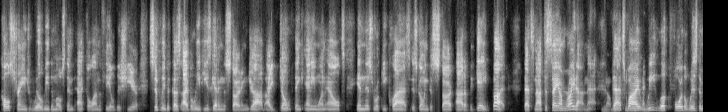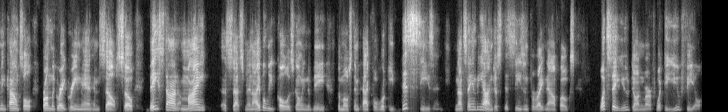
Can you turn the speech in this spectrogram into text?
Cole Strange will be the most impactful on the field this year, simply because I believe he's getting the starting job. I don't think anyone else in this rookie class is going to start out of the gate, but that's not to say I'm right on that. No. That's why we look for the wisdom and counsel from the great green man himself. So, based on my assessment, I believe Cole is going to be the most impactful rookie this season. I'm not saying beyond, just this season for right now, folks. What say you, Don Murph? What do you feel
